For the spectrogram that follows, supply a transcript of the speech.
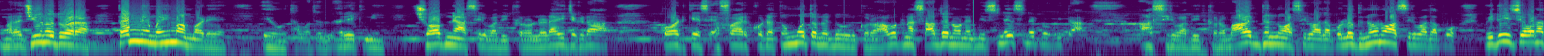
અમારા જીવનો દ્વારા તમને મહિમા મળે એવું થવા તો દરેકની જોબને આશીર્વાદિત કરો. લડાઈ, ઝઘડા, કોર્ટ કેસ, એફઆઈઆર ખોટા તુમ્મતોને દૂર કરો. આવકના સાધનોને બિઝનેસને પ્રભુતા આશીર્વાદિત કરો. બાળક ધનનો આશીર્વાદ આપો, લગ્નનો આશીર્વાદ આપો. વિદેશ જવાના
